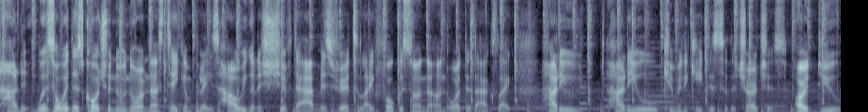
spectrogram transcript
how did so with this culture new norm that's taking place? How are we gonna shift the atmosphere to like focus on the unorthodox? Like, how do you how do you communicate this to the churches, or do you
